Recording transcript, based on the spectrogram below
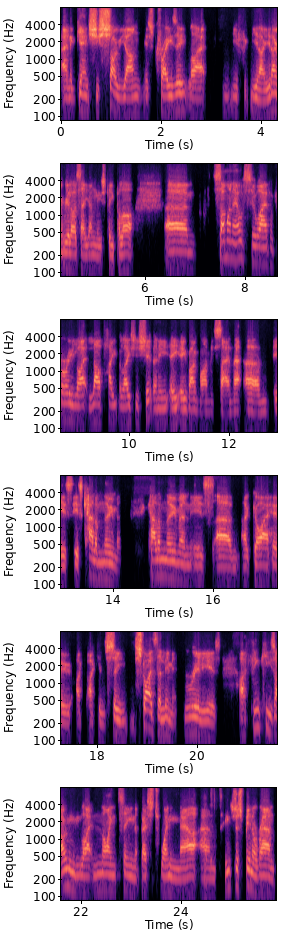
And again, she's so young. It's crazy. Like, you, you know, you don't realize how young these people are. Um, someone else who I have a very like love hate relationship, and he, he, he, won't mind me saying that, um, is is Callum Newman. Callum Newman is um, a guy who I, I, can see sky's the limit, really is. I think he's only like 19 at best 20 now, and he's just been around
